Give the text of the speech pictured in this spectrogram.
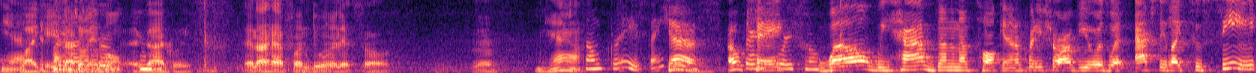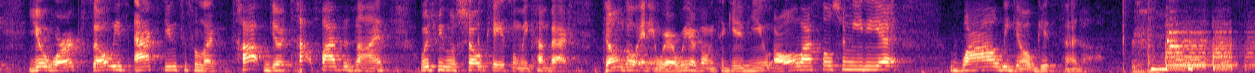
Yeah, like it's it. not You're gonna- enjoyable. exactly. And I have fun doing it, so yeah. Yeah. Sounds great. Thank Yes. you. Yes. Okay. Very inspirational. Well, we have done enough talking, and I'm pretty sure our viewers would actually like to see your work. So we've asked you to select top your top five designs, which we will showcase when we come back. Don't go anywhere. We are going to give you all our social media while we go get set up.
